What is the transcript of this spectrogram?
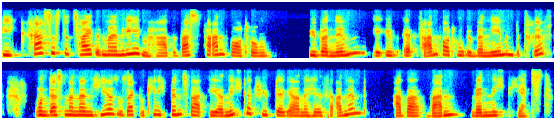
die krasseste Zeit in meinem Leben habe, was Verantwortung übernehmen, äh, äh, Verantwortung übernehmen betrifft und dass man dann hier so sagt, okay, ich bin zwar eher nicht der Typ, der gerne Hilfe annimmt, Aber wann, wenn nicht jetzt?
